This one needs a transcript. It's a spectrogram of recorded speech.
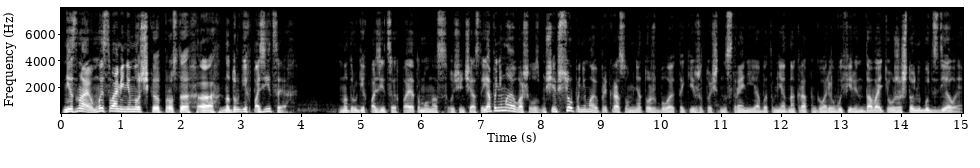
не знаю, мы с вами немножечко просто а, на других позициях на других позициях, поэтому у нас очень часто. Я понимаю ваше возмущение, все понимаю прекрасно, у меня тоже бывают такие же точно настроения, я об этом неоднократно говорил в эфире, ну давайте уже что-нибудь сделаем.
